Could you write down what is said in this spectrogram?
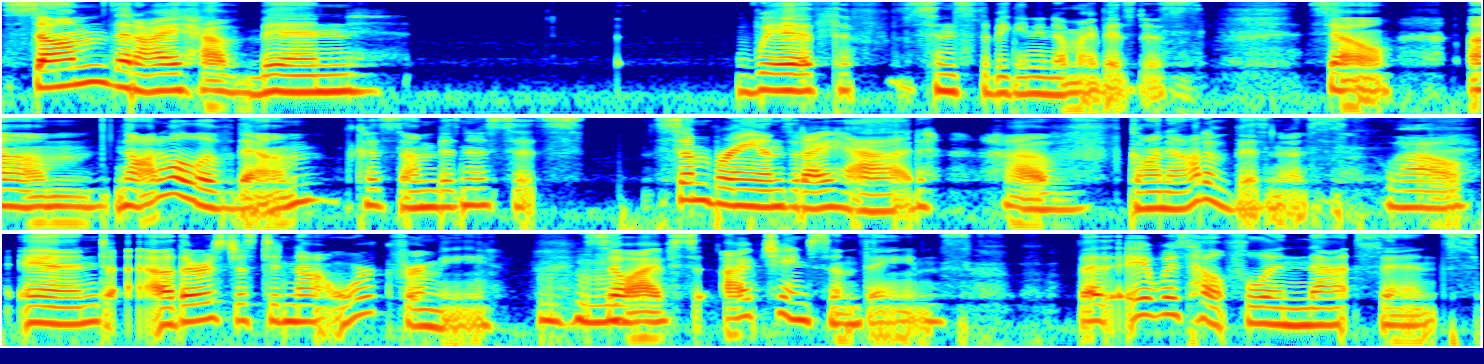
Some that I have been with since the beginning of my business. So, um, not all of them, because some businesses, some brands that I had have gone out of business, Wow. and others just did not work for me. Mhm. So I've I've changed some things, but it was helpful in that sense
